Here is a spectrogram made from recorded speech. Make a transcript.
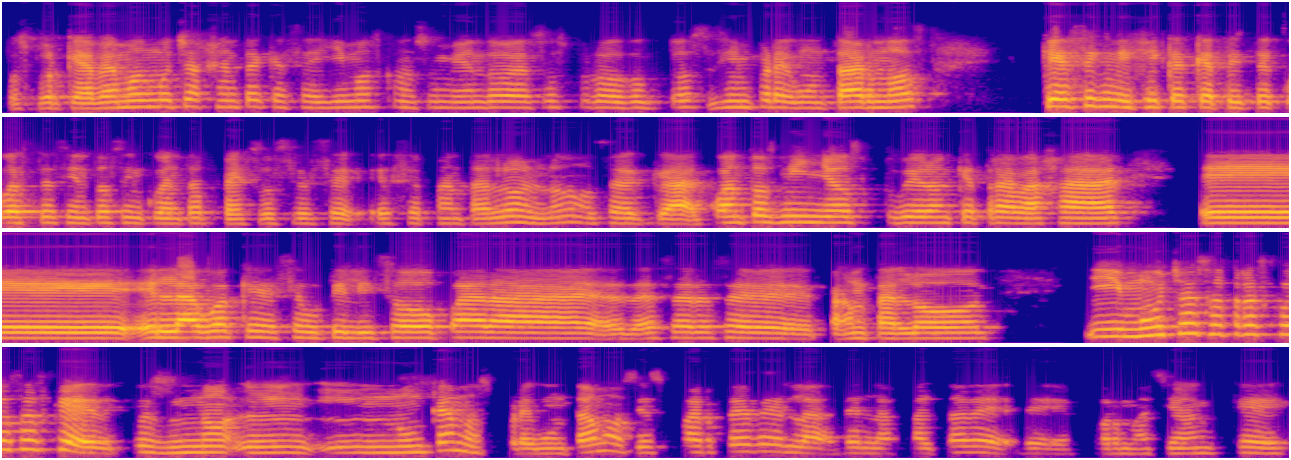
pues porque vemos mucha gente que seguimos consumiendo esos productos sin preguntarnos ¿qué significa que a ti te cueste 150 pesos ese, ese pantalón, no? O sea, ¿cuántos niños tuvieron que trabajar? Eh, el agua que se utilizó para hacer ese pantalón y muchas otras cosas que pues no, nunca nos preguntamos y es parte de la, de la falta de, formación que,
